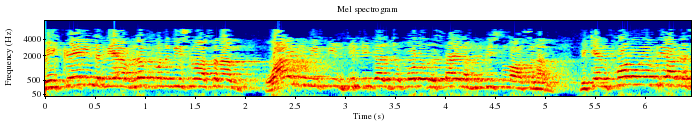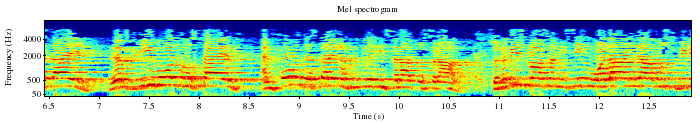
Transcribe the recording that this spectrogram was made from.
We claim that we have love for Nabi Sallallahu Alaihi Wasallam. Why do we feel difficult to follow the style of Nabi Sallallahu Alaihi Wasallam? We can follow every other style. Just leave all those styles and follow the style of Nabi Alayhi Salatu Wasallam. So Nabi Sallallahu Alaihi Wasallam is saying, وَلَا إِلَى مُسْبِلٍ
